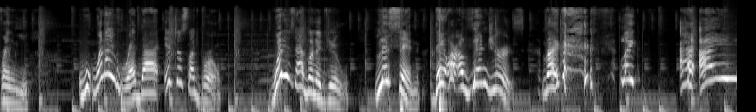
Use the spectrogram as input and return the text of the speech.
friendly. when I read that, it's just like, bro, what is that gonna do? Listen, they are Avengers. Like, like, I, I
